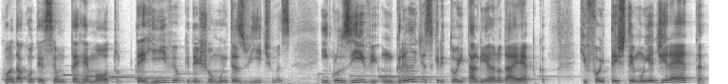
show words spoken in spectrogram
quando aconteceu um terremoto terrível que deixou muitas vítimas, inclusive um grande escritor italiano da época, que foi testemunha direta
